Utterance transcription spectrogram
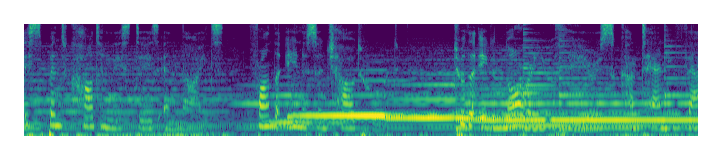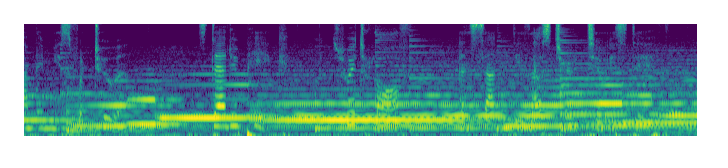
It spent countless days and nights, from the innocent childhood to the ignorant youth years containing family misfortune, steady peak, sweet love, and sudden disaster till its death. “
